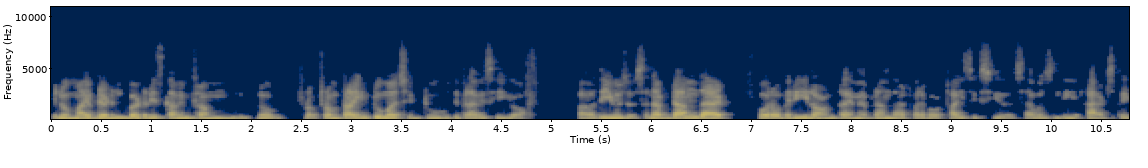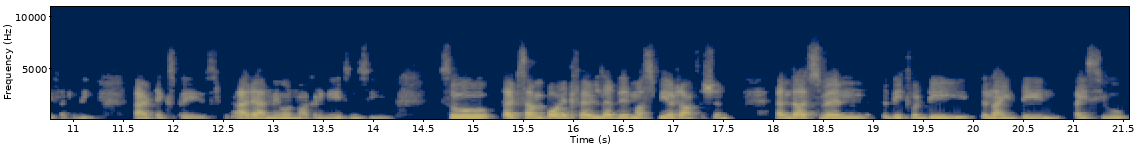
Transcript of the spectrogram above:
you know my bread and butter is coming from you know from, from prying too much into the privacy of uh, the users, and I've done that for a very long time. I've done that for about five, six years. I was in the ad space, like in the ad tech space. I ran my own marketing agency. So at some point felt that there must be a transition. And that's when the 2019 ICO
